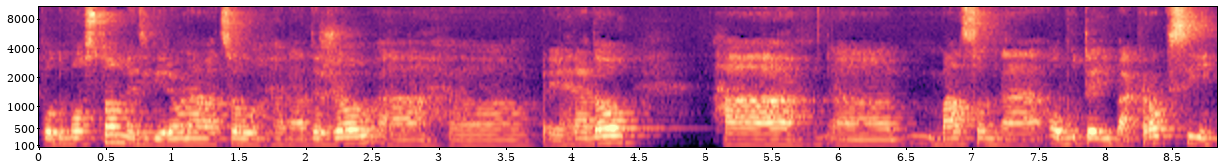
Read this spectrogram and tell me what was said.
pod mostom medzi vyrovnávacou nádržou a uh, priehradou. A uh, mal som na obuté iba kroxy,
